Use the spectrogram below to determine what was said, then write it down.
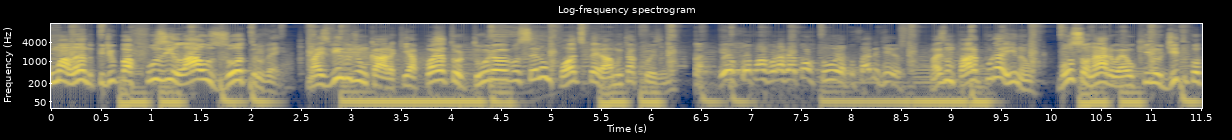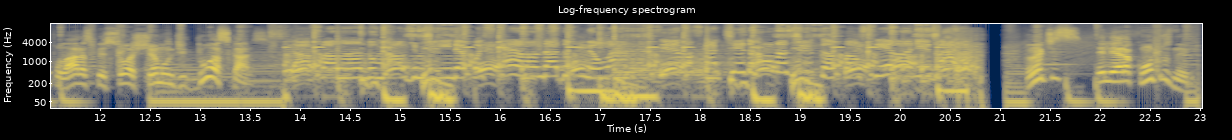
O malandro pediu para fuzilar os outros, velho. Mas vindo de um cara que apoia a tortura, você não pode esperar muita coisa, né? Sou favorável à tortura, tu sabe disso. Mas não para por aí, não. Bolsonaro é o que no dito popular as pessoas chamam de duas caras. Tá falando mal de mim, depois quer andar do meu lado. Se te uma dica, falciane Antes, ele era contra os negros.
